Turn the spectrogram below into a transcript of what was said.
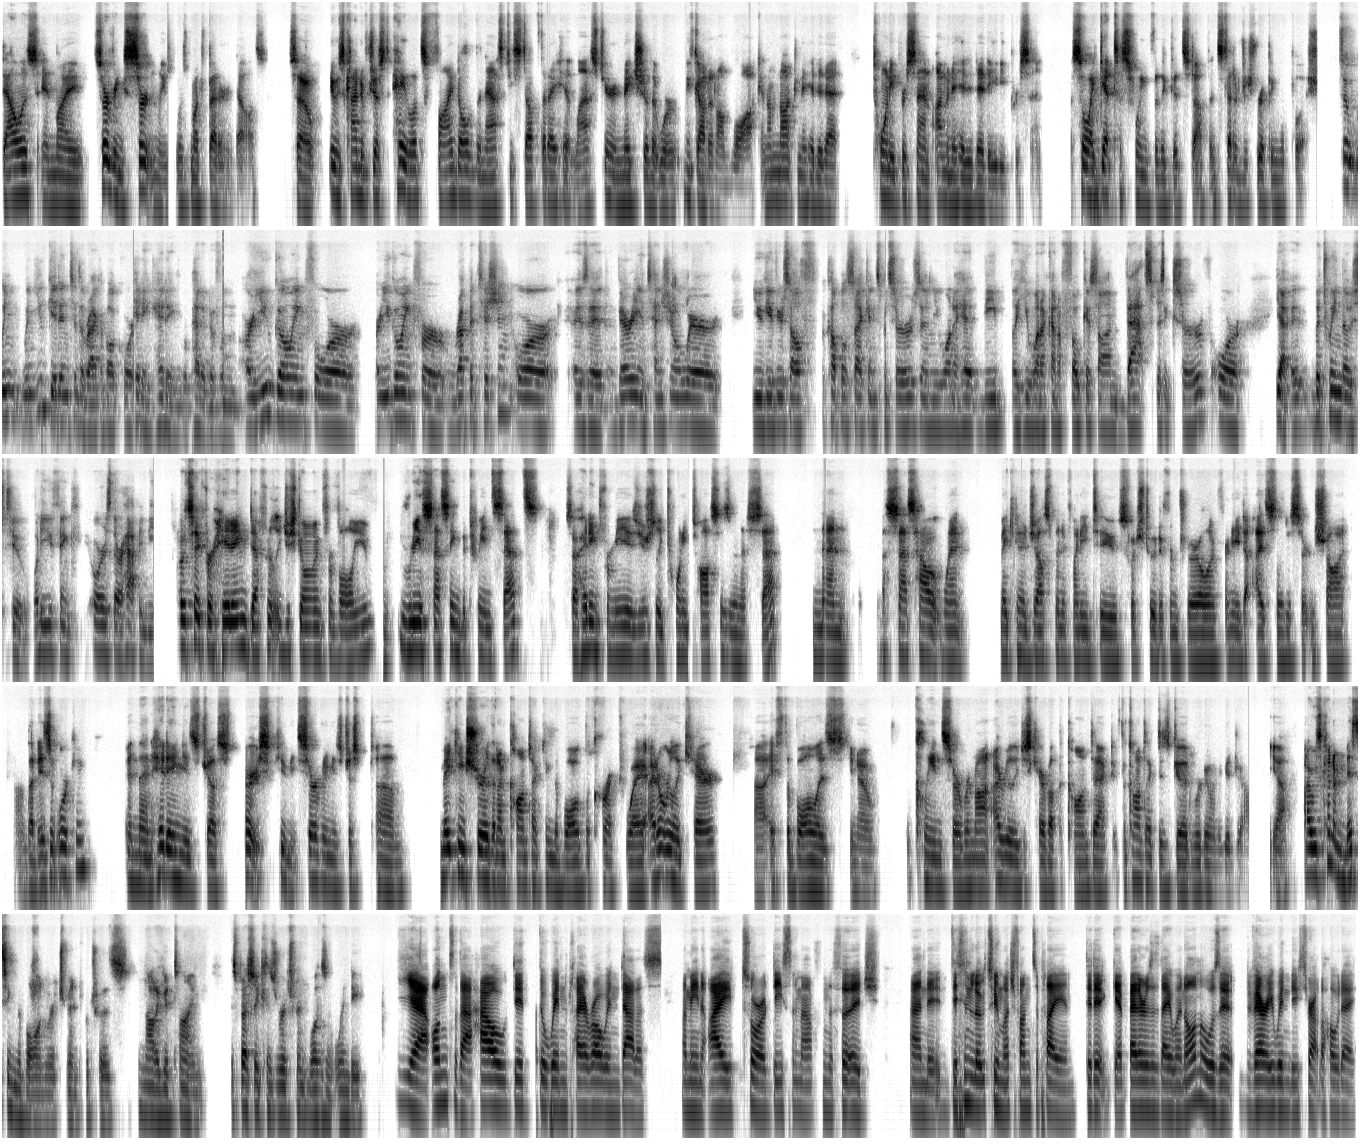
Dallas, and my serving certainly was much better in Dallas. So it was kind of just, hey, let's find all the nasty stuff that I hit last year and make sure that we're we've got it on lock. And I'm not going to hit it at 20%. I'm going to hit it at 80%. So I get to swing for the good stuff instead of just ripping the push. So when when you get into the racquetball court hitting hitting repetitively, are you going for are you going for repetition or is it very intentional where you give yourself a couple seconds serves and you want to hit the like you want to kind of focus on that specific serve? Or yeah between those two what do you think or is there a happy medium? I would say for hitting definitely just going for volume reassessing between sets. So hitting for me is usually 20 tosses in a set and then assess how it went make an adjustment if i need to switch to a different drill or if i need to isolate a certain shot uh, that isn't working. And then hitting is just or excuse me serving is just um, making sure that i'm contacting the ball the correct way. I don't really care uh, if the ball is you know clean serve or not. I really just care about the contact. If the contact is good we're doing a good job. Yeah. I was kind of missing the ball in richmond which was not a good time especially because richmond wasn't windy. Yeah onto that. How did the wind play a role in dallas? I mean i saw a decent amount from the footage and it didn't look too much fun to play in. Did it get better as the day went on, or was it very windy throughout the whole day?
